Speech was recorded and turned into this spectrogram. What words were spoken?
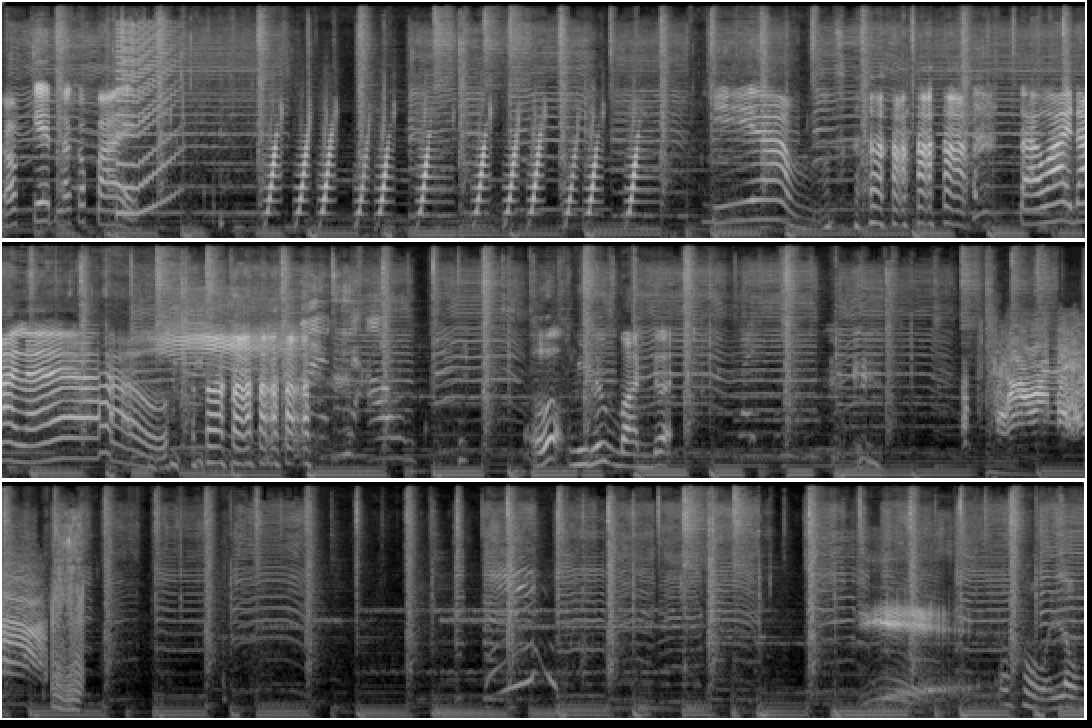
ล็อกเก็ตแล้วก็ไป เยี่ยม ตาว่ายได้แล้วเอา โอ้มีลูกบอลด้วย โอ้โห ลม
